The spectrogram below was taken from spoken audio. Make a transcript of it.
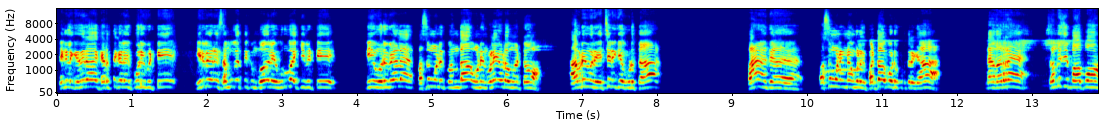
எங்களுக்கு எதிராக கருத்துக்களை கூறிவிட்டு இருவேறு சமூகத்துக்கு மோதலை உருவாக்கி விட்டு நீ ஒருவேளை பசுமனுக்கு வந்தா உன்னை நுழைய விட மாட்டோம் அப்படின்னு ஒரு எச்சரிக்கை கொடுத்தா பா- உங்களுக்கு பட்டா போட்டு கொடுத்துருக்கா? நான் வர்றேன் சந்திச்சு பார்ப்போம்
